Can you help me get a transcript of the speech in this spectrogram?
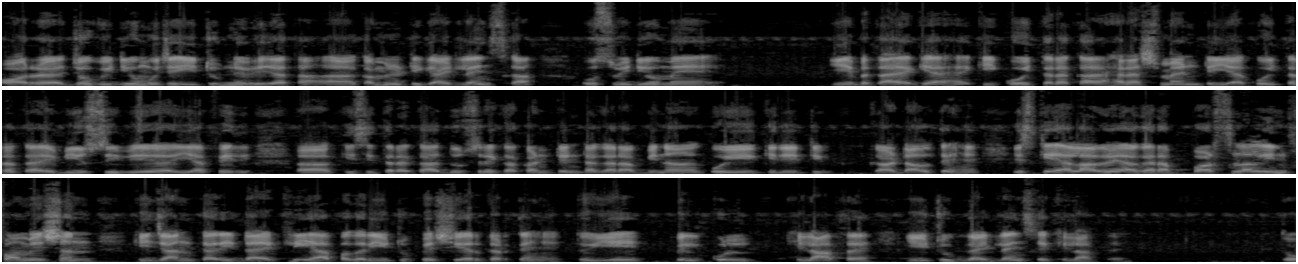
और जो वीडियो मुझे यूट्यूब ने भेजा था कम्युनिटी गाइडलाइंस का, उस वीडियो में ये बताया गया है कि कोई तरह का हैरेसमेंट या कोई तरह का एब्यूसिव या फिर आ, किसी तरह का दूसरे का कंटेंट अगर आप बिना कोई क्रिएटिव का डालते हैं इसके अलावे अगर आप पर्सनल इन्फॉर्मेशन की जानकारी डायरेक्टली आप अगर यूट्यूब पे शेयर करते हैं तो ये बिल्कुल खिलाफ है यूट्यूब गाइडलाइंस के खिलाफ है। तो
